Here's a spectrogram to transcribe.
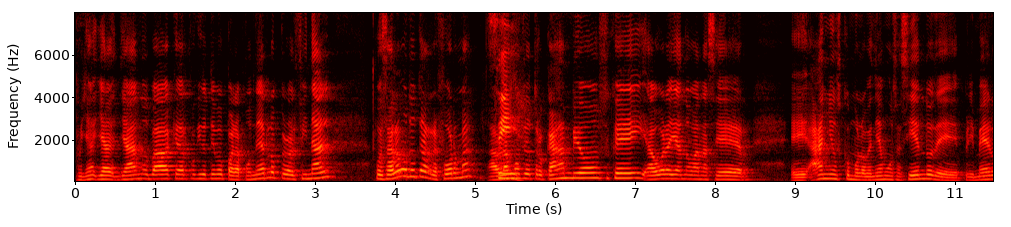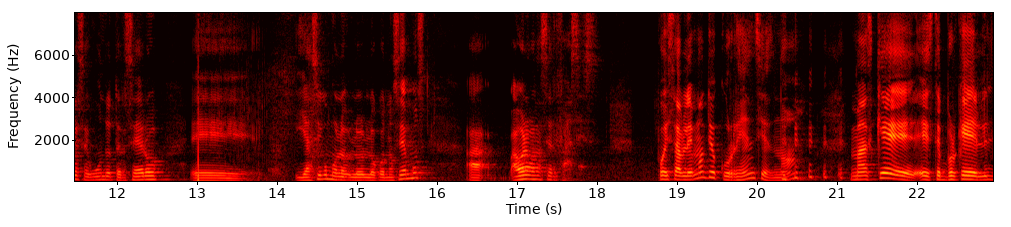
pues ya, ya, ya nos va a quedar poquito tiempo para ponerlo, pero al final pues hablamos de otra reforma, hablamos de otro cambio, ok, ahora ya no van a ser eh, años como lo veníamos haciendo, de primero, segundo, tercero, eh, y así como lo, conocemos, ahora van a ser fases. Pues hablemos de ocurrencias, ¿no? Más que, este, porque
